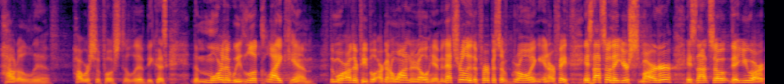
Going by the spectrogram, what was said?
how to live, how we're supposed to live. Because the more that we look like him, the more other people are going to want to know him. And that's really the purpose of growing in our faith. It's not so that you're smarter, it's not so that you are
